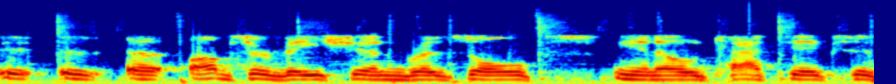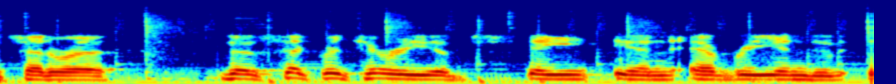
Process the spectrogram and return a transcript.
uh, observation results, you know, tactics, etc. The Secretary of State in every indiv-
